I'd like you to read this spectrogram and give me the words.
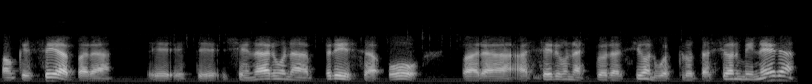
aunque sea para eh, este, llenar una presa o para hacer una exploración o explotación minera,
